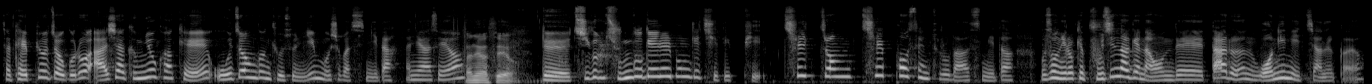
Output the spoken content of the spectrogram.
자, 대표적으로 아시아 금융학회의 오정근 교수님 모셔봤습니다. 안녕하세요. 안녕하세요. 네, 지금 중국의 1분기 GDP 7.7%로 나왔습니다. 우선 이렇게 부진하게 나온 데 따른 원인이 있지 않을까요?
